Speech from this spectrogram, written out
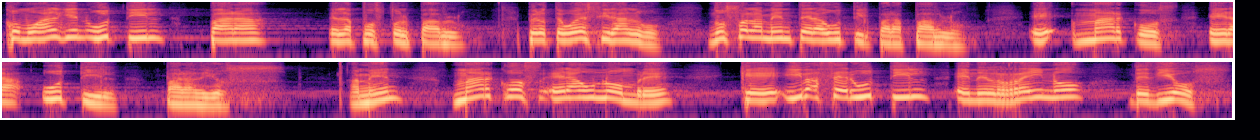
como alguien útil para el apóstol Pablo. Pero te voy a decir algo, no solamente era útil para Pablo, eh, Marcos era útil para Dios. Amén. Marcos era un hombre que iba a ser útil en el reino de Dios.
